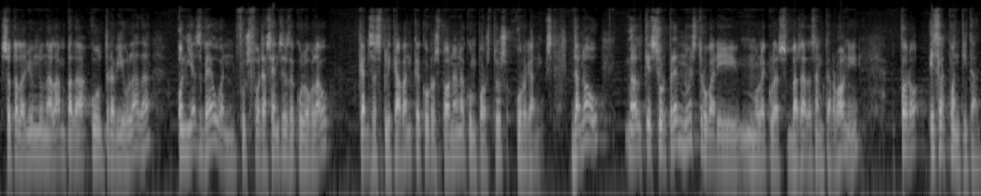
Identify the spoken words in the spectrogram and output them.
sota la llum d'una làmpada ultraviolada, on ja es veuen fosforescències de color blau que ens explicaven que corresponen a compostos orgànics. De nou, el que sorprèn no és trobar-hi molècules basades en carboni, però és la quantitat.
